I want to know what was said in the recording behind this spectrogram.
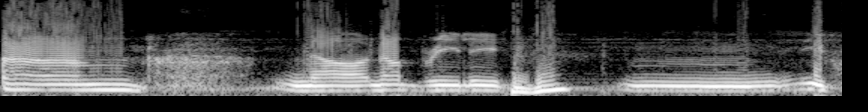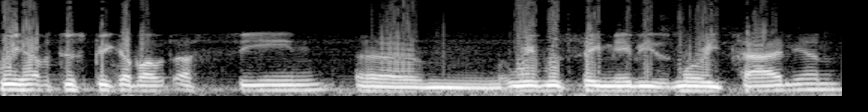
Um, no, not really. Mhm. Mm, if we have to speak about a scene, um, we would say maybe it's more Italian,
